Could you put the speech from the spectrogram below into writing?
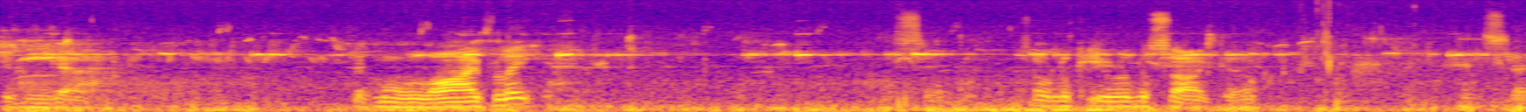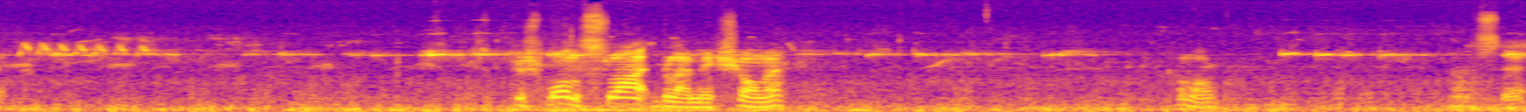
See if we can get a bit more lively. Look at your other side, girl. That's it. Just one slight blemish on her. Come on. That's it.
